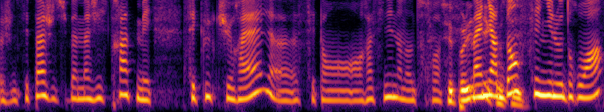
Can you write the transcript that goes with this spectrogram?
je ne sais pas, je ne suis pas magistrate, mais c'est culturel, euh, c'est enraciné dans notre manière d'enseigner le droit.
